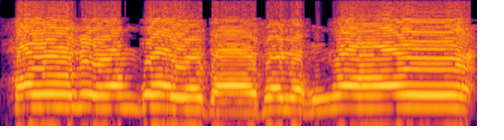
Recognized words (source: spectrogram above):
还有连挂呀大山的红哎。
